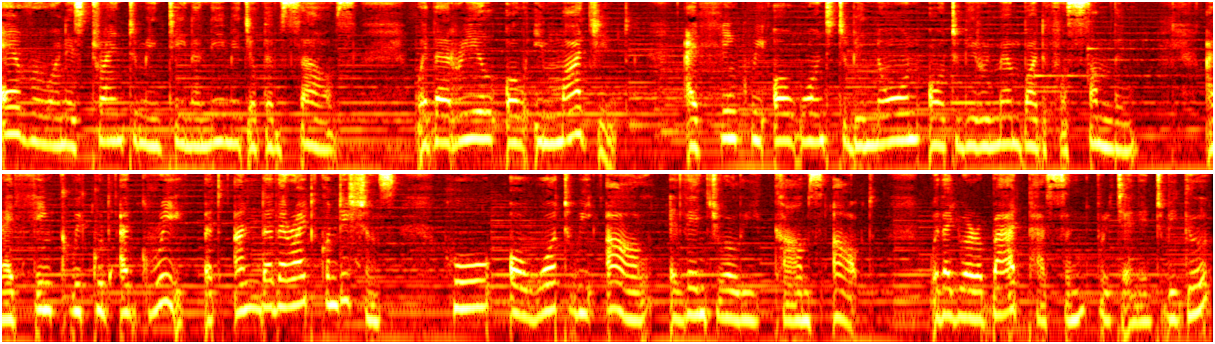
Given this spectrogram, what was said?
everyone is trying to maintain an image of themselves, whether real or imagined. I think we all want to be known or to be remembered for something. And I think we could agree that under the right conditions, who or what we are eventually comes out. Whether you are a bad person pretending to be good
